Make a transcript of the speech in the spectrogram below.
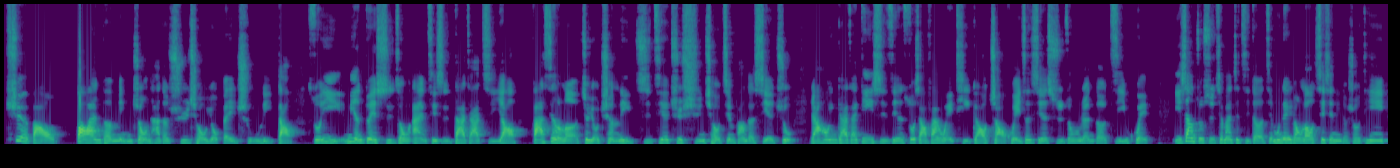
确保报案的民众他的需求有被处理到。所以，面对失踪案，其实大家只要发现了，就有权利直接去寻求警方的协助，然后应该在第一时间缩小范围，提高找回这些失踪人的机会。以上就是千曼这集的节目内容喽，谢谢你的收听。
